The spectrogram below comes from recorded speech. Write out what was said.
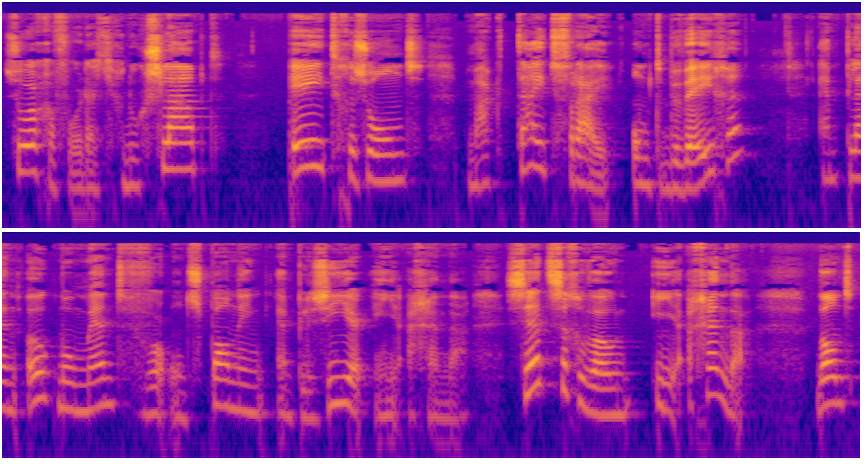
Zorg ervoor dat je genoeg slaapt, eet gezond, maak tijd vrij om te bewegen en plan ook momenten voor ontspanning en plezier in je agenda. Zet ze gewoon in je agenda. Want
